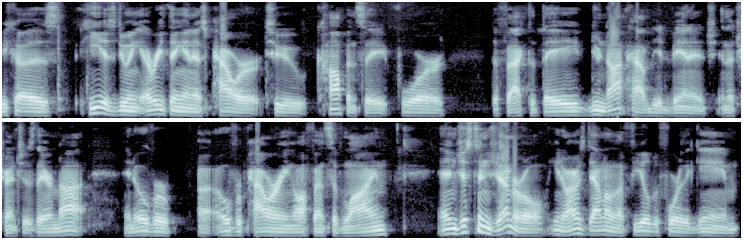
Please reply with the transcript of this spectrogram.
because he is doing everything in his power to compensate for the fact that they do not have the advantage in the trenches. They are not an over uh, overpowering offensive line. And just in general, you know, I was down on the field before the game,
